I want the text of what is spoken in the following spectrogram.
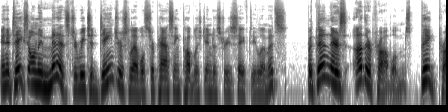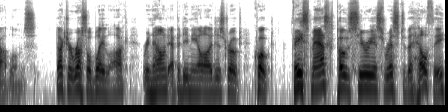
And it takes only minutes to reach a dangerous level surpassing published industry safety limits. But then there's other problems, big problems. Dr. Russell Blaylock, renowned epidemiologist, wrote, quote, Face masks pose serious risk to the healthy.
